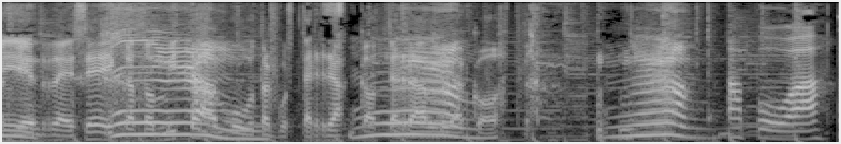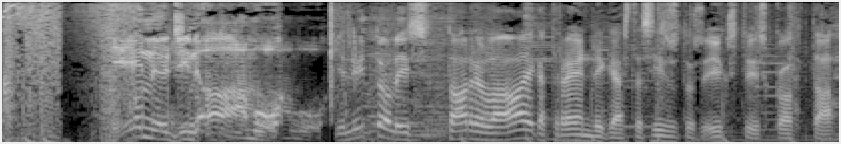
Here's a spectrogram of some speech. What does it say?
niin. se ei kato mitään muuta kuin sitä rakkautta rallia kohtaan. Apua. Energin aamu. Ja nyt olisi tarjolla aika trendikästä sisustusyksityiskohtaa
